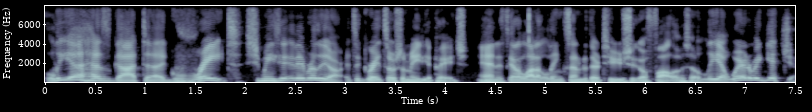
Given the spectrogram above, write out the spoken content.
Leah has got a great, she means they really are. It's a great social media page and it's got a lot of links under there too. You should go follow. So, Leah, where do we get you?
